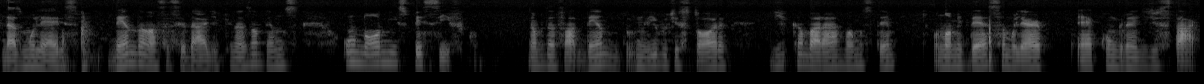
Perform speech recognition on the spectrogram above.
das mulheres dentro da nossa cidade, que nós não temos um nome específico. Não podemos falar dentro de um livro de história de Cambará, vamos ter o nome dessa mulher é, com grande destaque.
